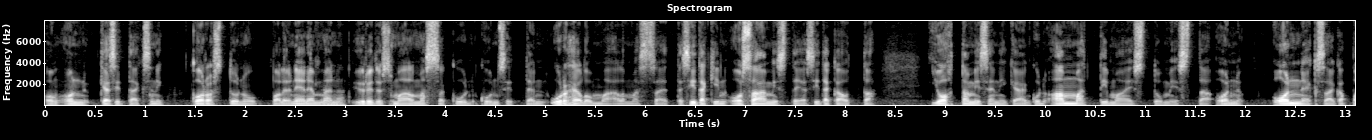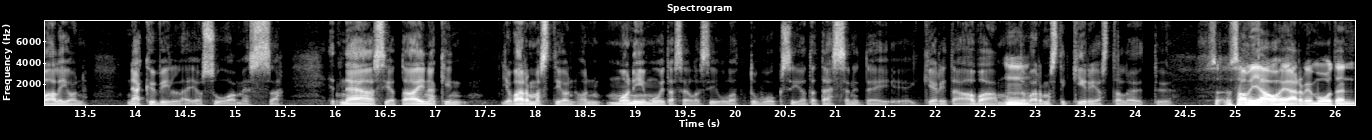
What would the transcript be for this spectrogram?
on, on käsittääkseni korostunut paljon enemmän Kyllä. yritysmaailmassa kuin, kuin sitten urheilumaailmassa. Että sitäkin osaamista ja sitä kautta johtamisen ikään kuin ammattimaistumista on onneksi aika paljon näkyvillä jo Suomessa. Että nämä asiat ainakin ja varmasti on, on monia muita sellaisia ulottuvuuksia, joita tässä nyt ei keritä avaa, mutta mm. varmasti kirjasta löytyy. Sami Jauhojärvi muuten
